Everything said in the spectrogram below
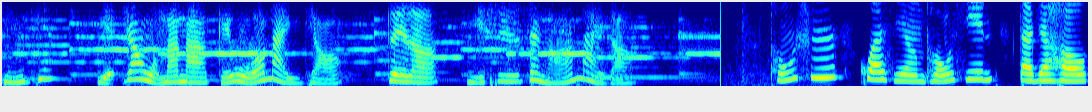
明天也让我妈妈给我买一条。对了，你是在哪儿买的？童诗唤醒童心。大家好，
